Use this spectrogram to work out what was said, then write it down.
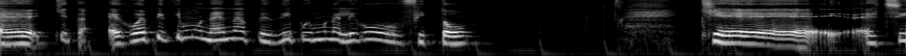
Ε, κοίτα, εγώ επειδή ήμουν ένα παιδί που ήμουν λίγο φυτό και έτσι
